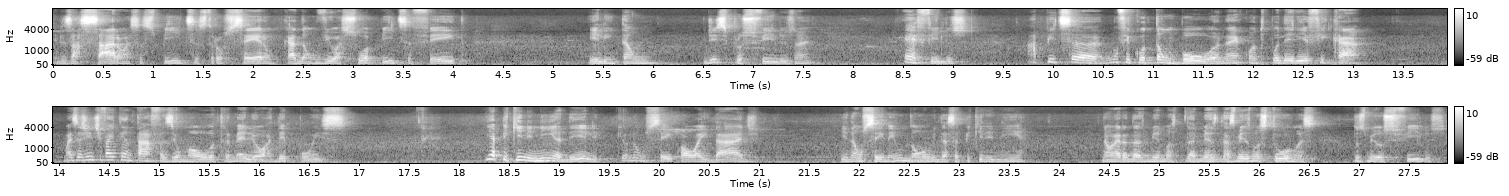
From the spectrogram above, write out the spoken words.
eles assaram essas pizzas, trouxeram, cada um viu a sua pizza feita. Ele então disse para os filhos, né? É, filhos, a pizza não ficou tão boa, né, quanto poderia ficar. Mas a gente vai tentar fazer uma outra melhor depois. E a pequenininha dele, que eu não sei qual a idade e não sei nem o nome dessa pequenininha, não era das mesmas, das mesmas turmas dos meus filhos,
